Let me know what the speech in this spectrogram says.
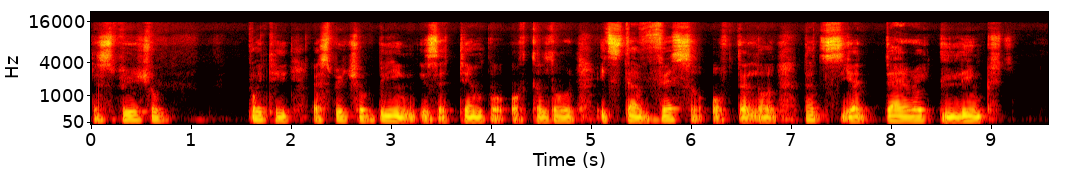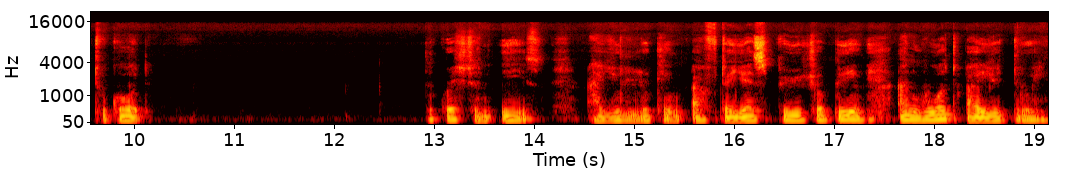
The spiritual body, the spiritual being is a temple of the Lord. It's the vessel of the Lord. That's your direct link to God. The question is, are you looking after your spiritual being and what are you doing?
